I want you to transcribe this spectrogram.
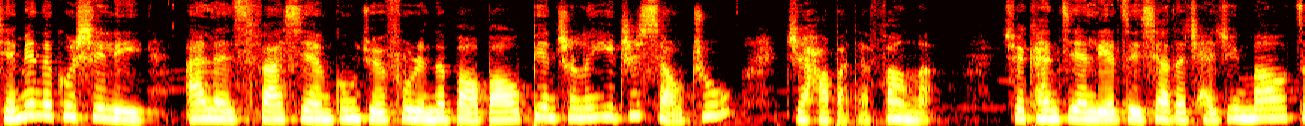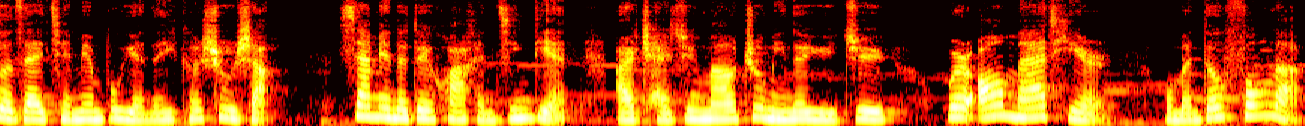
前面的故事里，Alice 发现公爵夫人的宝宝变成了一只小猪，只好把它放了，却看见咧嘴笑的柴郡猫坐在前面不远的一棵树上。下面的对话很经典，而柴郡猫著名的语句 "We're all mad here"，我们都疯了，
